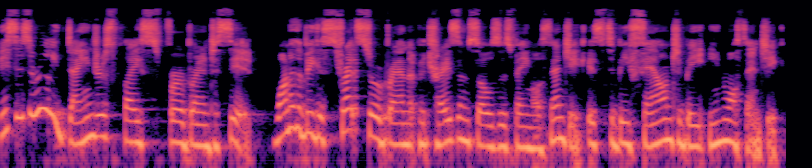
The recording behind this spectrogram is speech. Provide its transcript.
This is a really dangerous place for a brand to sit. One of the biggest threats to a brand that portrays themselves as being authentic is to be found to be inauthentic.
